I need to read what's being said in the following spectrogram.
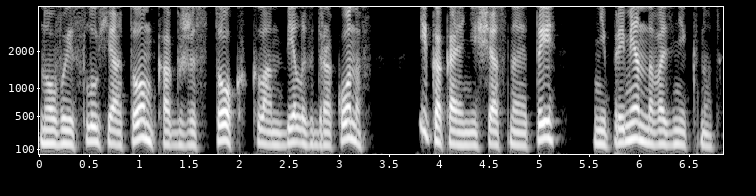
Новые слухи о том, как жесток клан белых драконов и какая несчастная ты, непременно возникнут.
